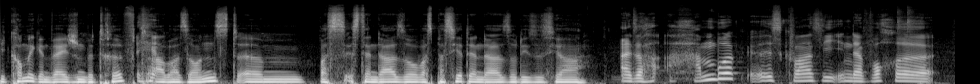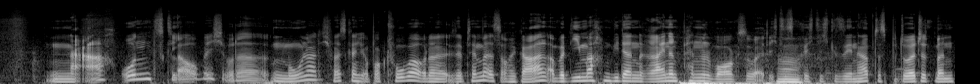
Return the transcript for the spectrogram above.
die Comic Invasion betrifft. Aber sonst, ähm, was ist denn da so, was passiert denn da so dieses Jahr? Also ha Hamburg ist quasi in der Woche nach uns, glaube ich, oder einen Monat. Ich weiß gar nicht, ob Oktober oder September, ist auch egal. Aber die machen wieder einen reinen Panelwalk, soweit ich das Ah. richtig gesehen habe. Das bedeutet, man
